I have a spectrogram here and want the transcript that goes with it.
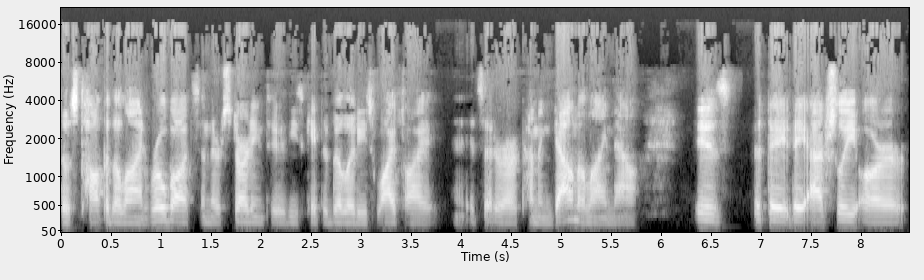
those top of the line robots, and they're starting to these capabilities, Wi-Fi, et cetera, are coming down the line now, is that they, they actually are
